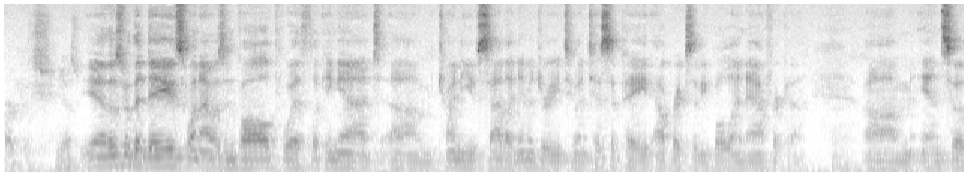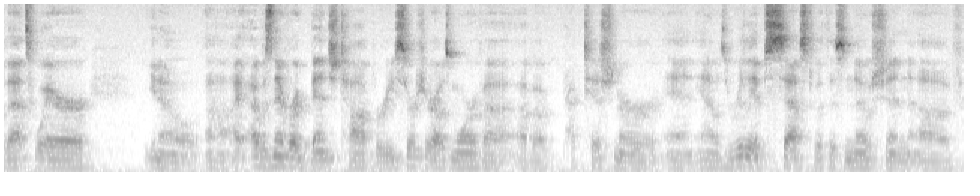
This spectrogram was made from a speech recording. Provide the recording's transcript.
Argus, yes. Yeah, those were the days when I was involved with looking at um, trying to use satellite imagery to anticipate outbreaks of Ebola in Africa, mm-hmm. um, and so that's where. You know, uh, I, I was never a benchtop researcher. I was more of a, of a practitioner, and, and I was really obsessed with this notion of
